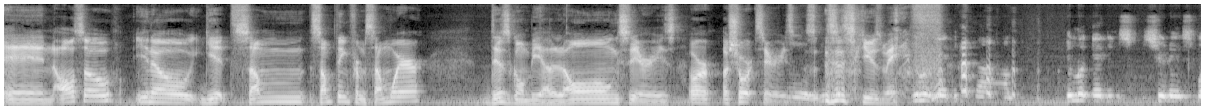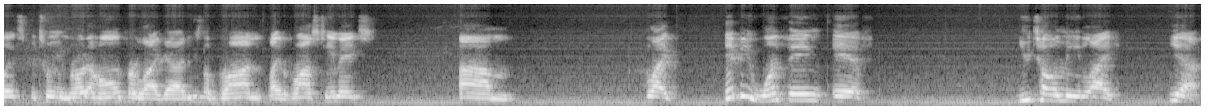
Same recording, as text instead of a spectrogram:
And also, you know, get some something from somewhere. This is gonna be a long series or a short series. Excuse me. You look at these, um, you look at these shooting splits between road and home for like uh, these LeBron, like LeBron's teammates. Um, like it'd be one thing if you told me like, yeah,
